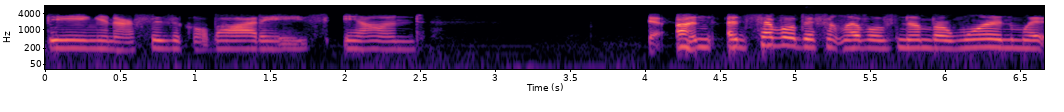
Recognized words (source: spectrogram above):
being in our physical bodies and on, on several different levels. Number one, what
